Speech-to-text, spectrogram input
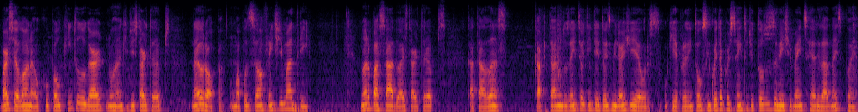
Barcelona ocupa o quinto lugar no ranking de startups na Europa, uma posição à frente de Madrid. No ano passado, as startups catalãs captaram 282 milhões de euros, o que representou 50% de todos os investimentos realizados na Espanha.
